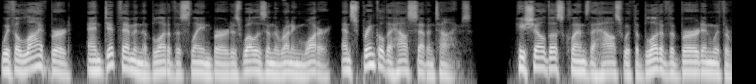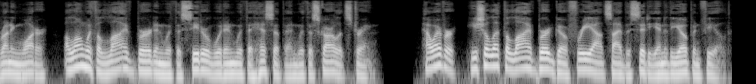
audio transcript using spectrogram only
with the live bird, and dip them in the blood of the slain bird as well as in the running water, and sprinkle the house seven times. He shall thus cleanse the house with the blood of the bird and with the running water, along with the live bird and with the cedar wood and with the hyssop and with the scarlet string. However, he shall let the live bird go free outside the city into the open field.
